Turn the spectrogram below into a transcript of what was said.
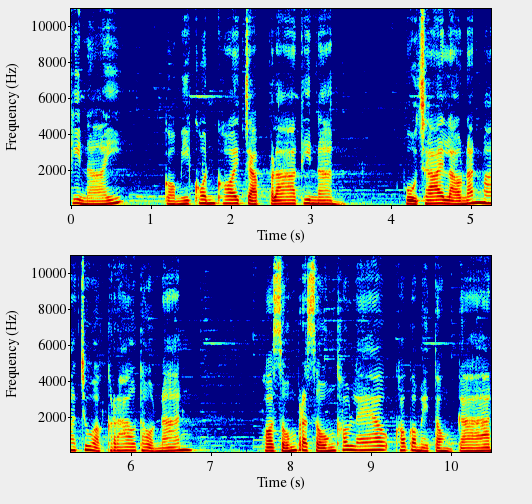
ที่ไหน ก็มีคนคอยจับปลาที่นั่น ผู้ชายเหล่านั้นมาชั่วคราวเท่านั้น พอสมประสงค์เขาแล้วเขาก็ไม่ต้องการ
